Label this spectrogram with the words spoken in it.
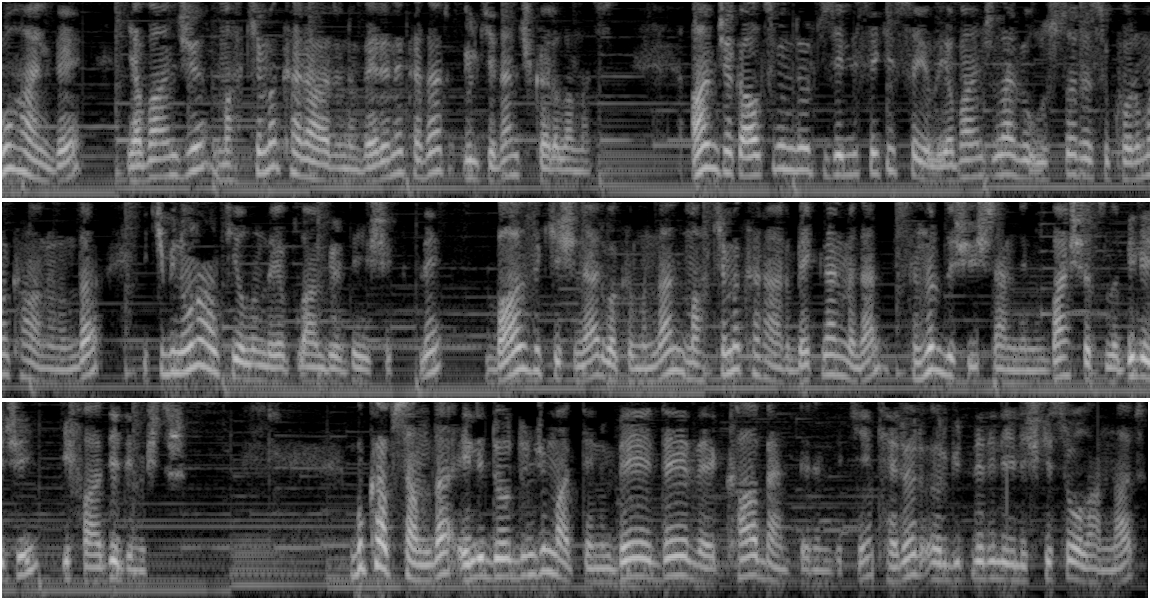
Bu halde yabancı mahkeme kararını verene kadar ülkeden çıkarılamaz. Ancak 6458 sayılı Yabancılar ve Uluslararası Koruma Kanunu'nda 2016 yılında yapılan bir değişiklikle bazı kişiler bakımından mahkeme kararı beklenmeden sınır dışı işlemlerinin başlatılabileceği ifade edilmiştir. Bu kapsamda 54. maddenin B, D ve K bentlerindeki terör örgütleriyle ilişkisi olanlar,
